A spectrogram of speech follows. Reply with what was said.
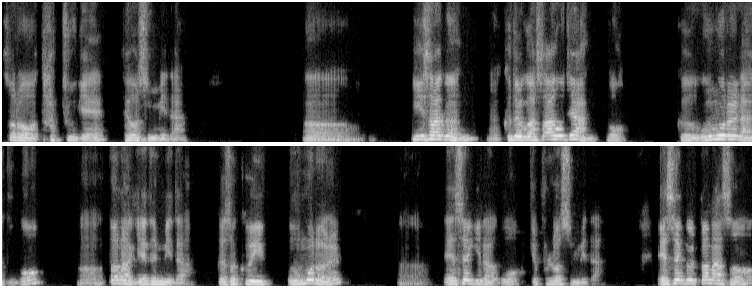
서로 다투게 되었습니다. 어, 이삭은 그들과 싸우지 않고 그 우물을 놔두고 어, 떠나게 됩니다. 그래서 그 우물을 어, 에색이라고 이렇게 불렀습니다. 에색을 떠나서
